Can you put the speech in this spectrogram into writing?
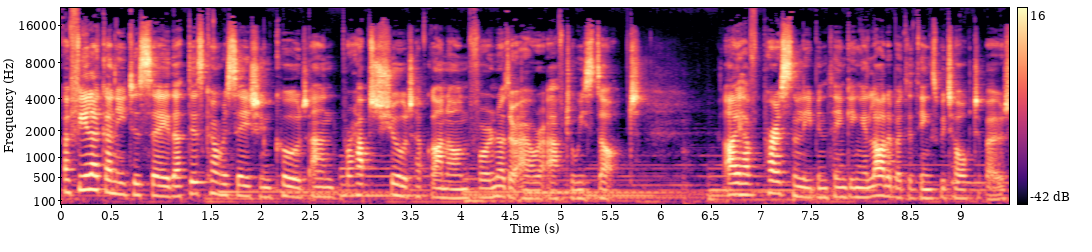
I feel like I need to say that this conversation could and perhaps should have gone on for another hour after we stopped. I have personally been thinking a lot about the things we talked about,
